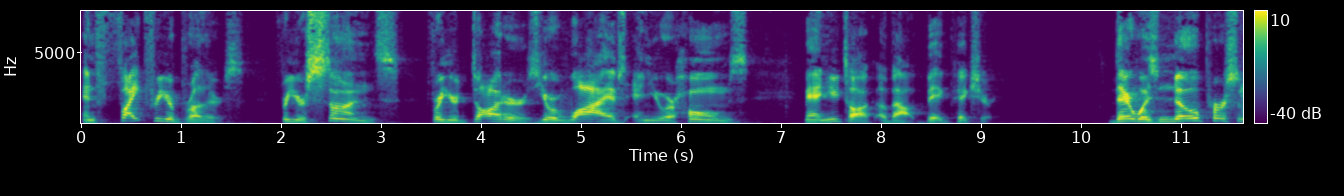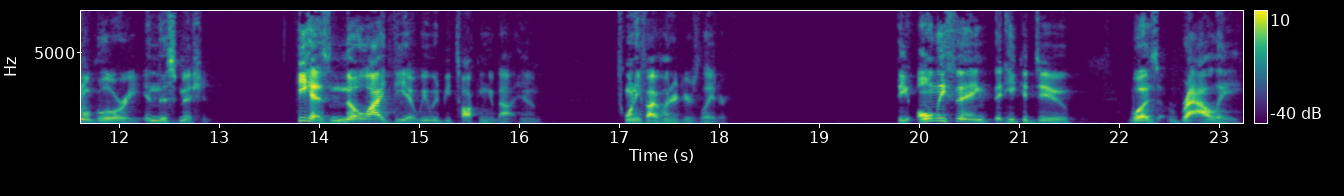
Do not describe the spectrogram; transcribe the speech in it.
and fight for your brothers, for your sons, for your daughters, your wives, and your homes. Man, you talk about big picture. There was no personal glory in this mission. He has no idea we would be talking about him 2,500 years later. The only thing that he could do was rally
